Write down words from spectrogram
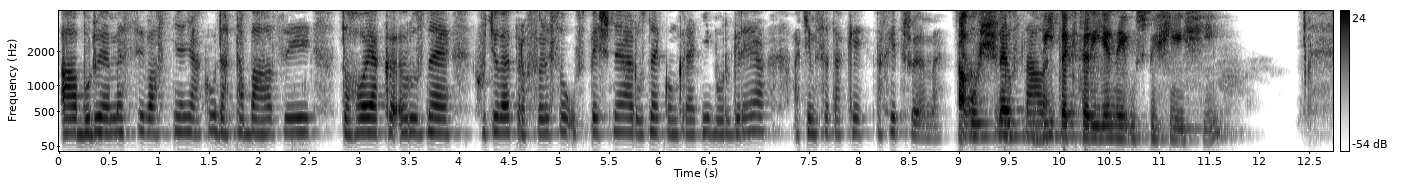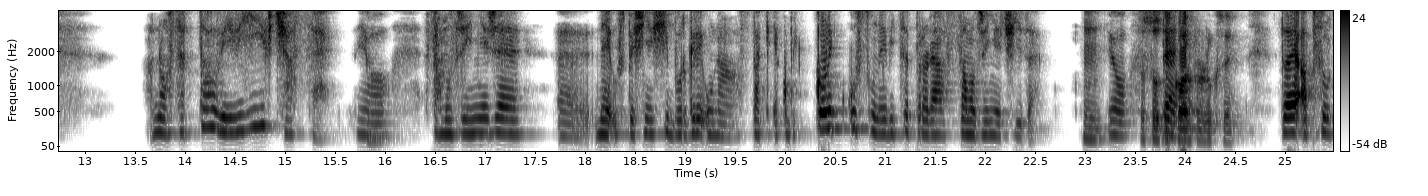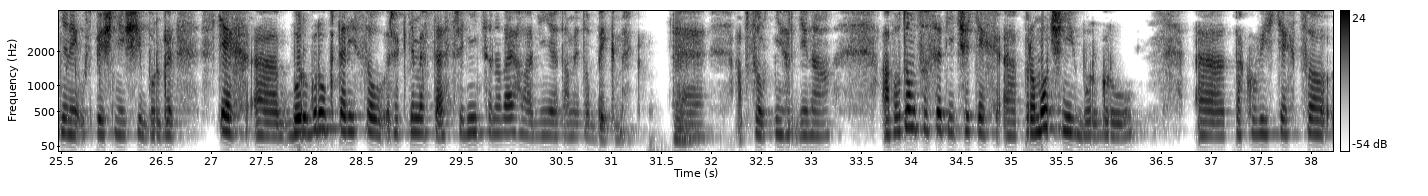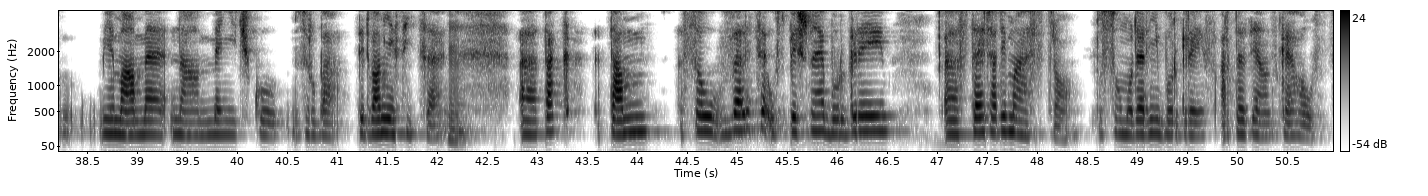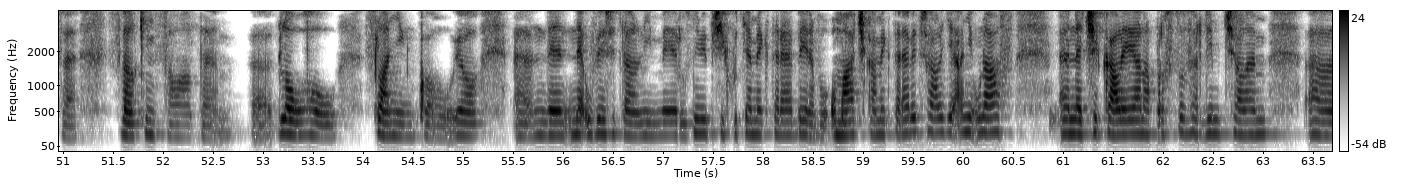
a budujeme si vlastně nějakou databázi toho, jak různé chuťové profily jsou úspěšné a různé konkrétní burgery a, a tím se taky nachytřujeme. A jo, už neustále. víte, který je nejúspěšnější? No se to vyvíjí v čase. Jo. Hmm. Samozřejmě, že nejúspěšnější burgery u nás, tak jakoby kolik kusů nejvíce prodá samozřejmě číze. Hmm. Jo, to jsou ty to core produkty. To je absolutně nejúspěšnější burger. Z těch uh, burgerů, které jsou, řekněme, v té střední cenové hladině, tam je to Big Mac. To hmm. je absolutní hrdina. A potom, co se týče těch uh, promočních burgerů, uh, takových těch, co je máme na meničku zhruba ty dva měsíce, hmm. uh, tak tam jsou velice úspěšné burgery, z té řady Maestro. To jsou moderní burgery v arteziánské housce s velkým salátem, eh, dlouhou slaninkou, jo, eh, ne, neuvěřitelnými různými příchutěmi, které by, nebo omáčkami, které by třeba lidi ani u nás nečekali a naprosto s hrdým čelem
